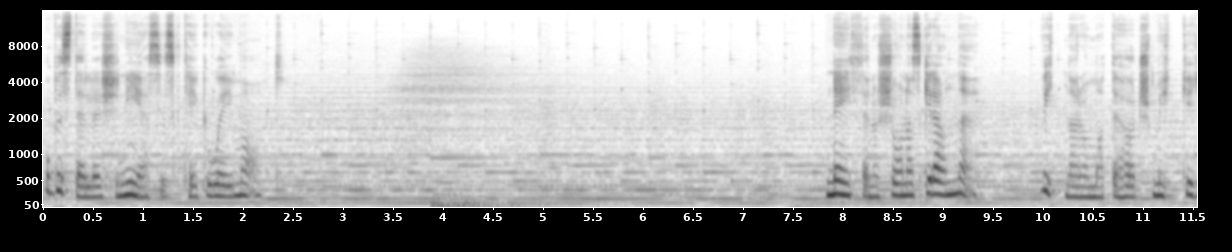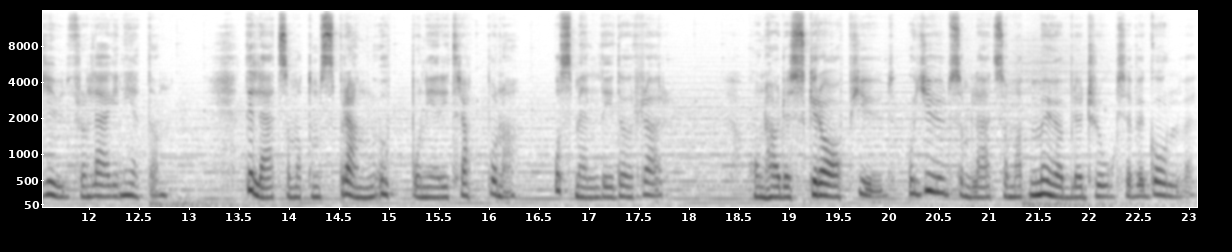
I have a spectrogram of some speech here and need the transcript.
och beställer kinesisk takeaway mat Nathan och Shonas granne vittnar om att det hörts mycket ljud från lägenheten. Det lät som att de sprang upp och ner i trapporna och smällde i dörrar. Hon hörde skrapljud och ljud som lät som att möbler drogs över golvet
